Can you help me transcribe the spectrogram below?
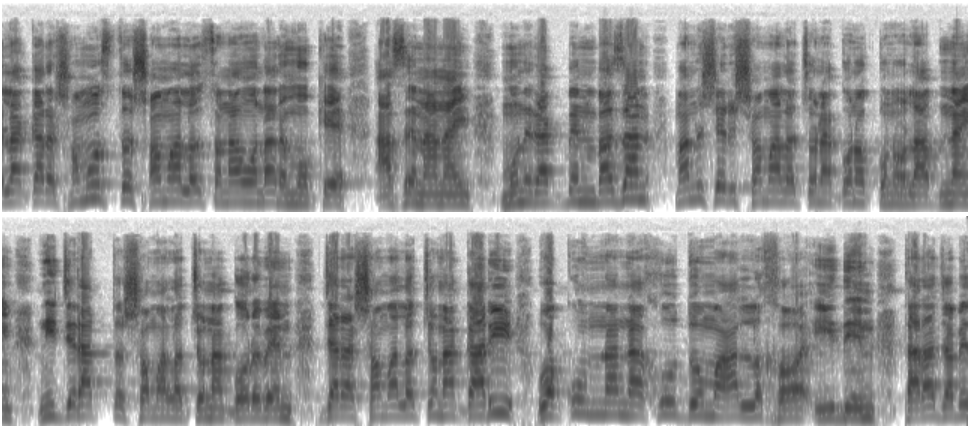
এলাকার সমস্ত সমালোচনা ওনার মুখে আসে না নাই? মনে রাখবেন বাজান, মানুষের সমালোচনা কোনো কোনো লাভ নাই। নিজের আত্মসমালোচনা করবেন। যারা সমালোচনাকারী ওয়াকুন্না নাখুদু মাল খাইদিন। তারা যাবে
